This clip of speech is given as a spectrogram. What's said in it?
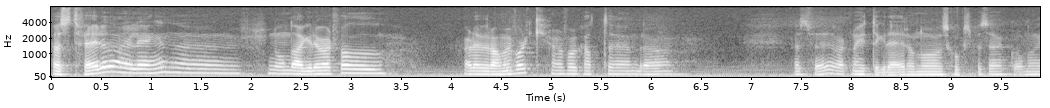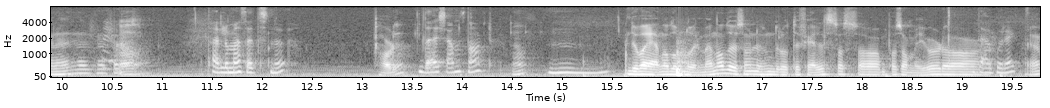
høstferie, da, hele gjengen. Eh, noen dager i hvert fall. Er det bra med folk? Har folk hatt eh, en bra høstferie? Det har vært noen hyttegreier og noe skogsbesøk og noe greier? her, selvsagt. Ja. Til og med sett snø. Har du det? Det kommer snart. Ja. Mm. Du var en av de nordmennene du, som liksom dro til fjells også på sommerhjul. Og, Det er korrekt. Ja.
